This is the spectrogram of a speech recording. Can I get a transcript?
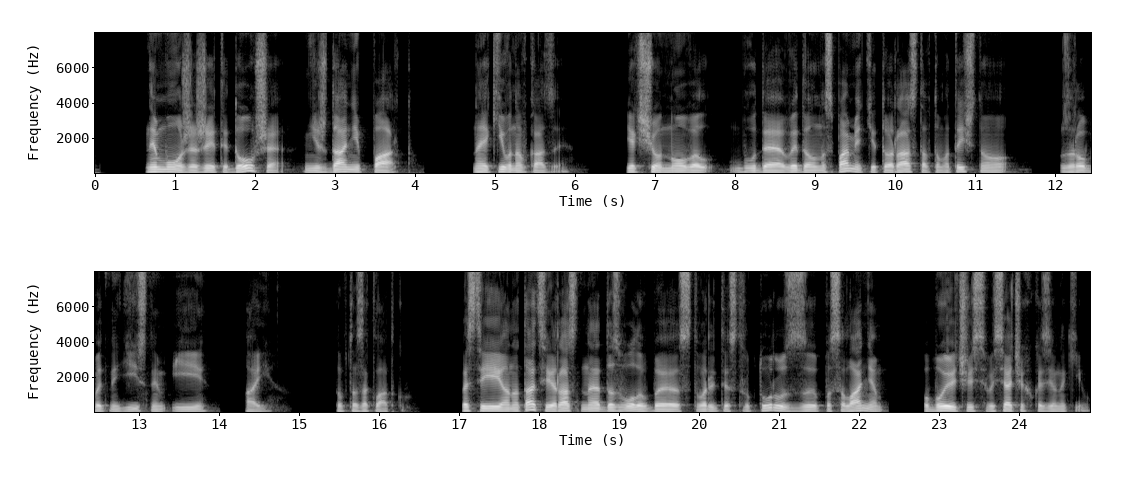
не може жити довше, ніж дані part, на які вона вказує. Якщо novel буде видалено з пам'яті, то Rust автоматично зробить недійсним і I, тобто закладку. Без цієї анотації Rust не дозволив би створити структуру з посиланням, побоюючись висячих вказівників.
